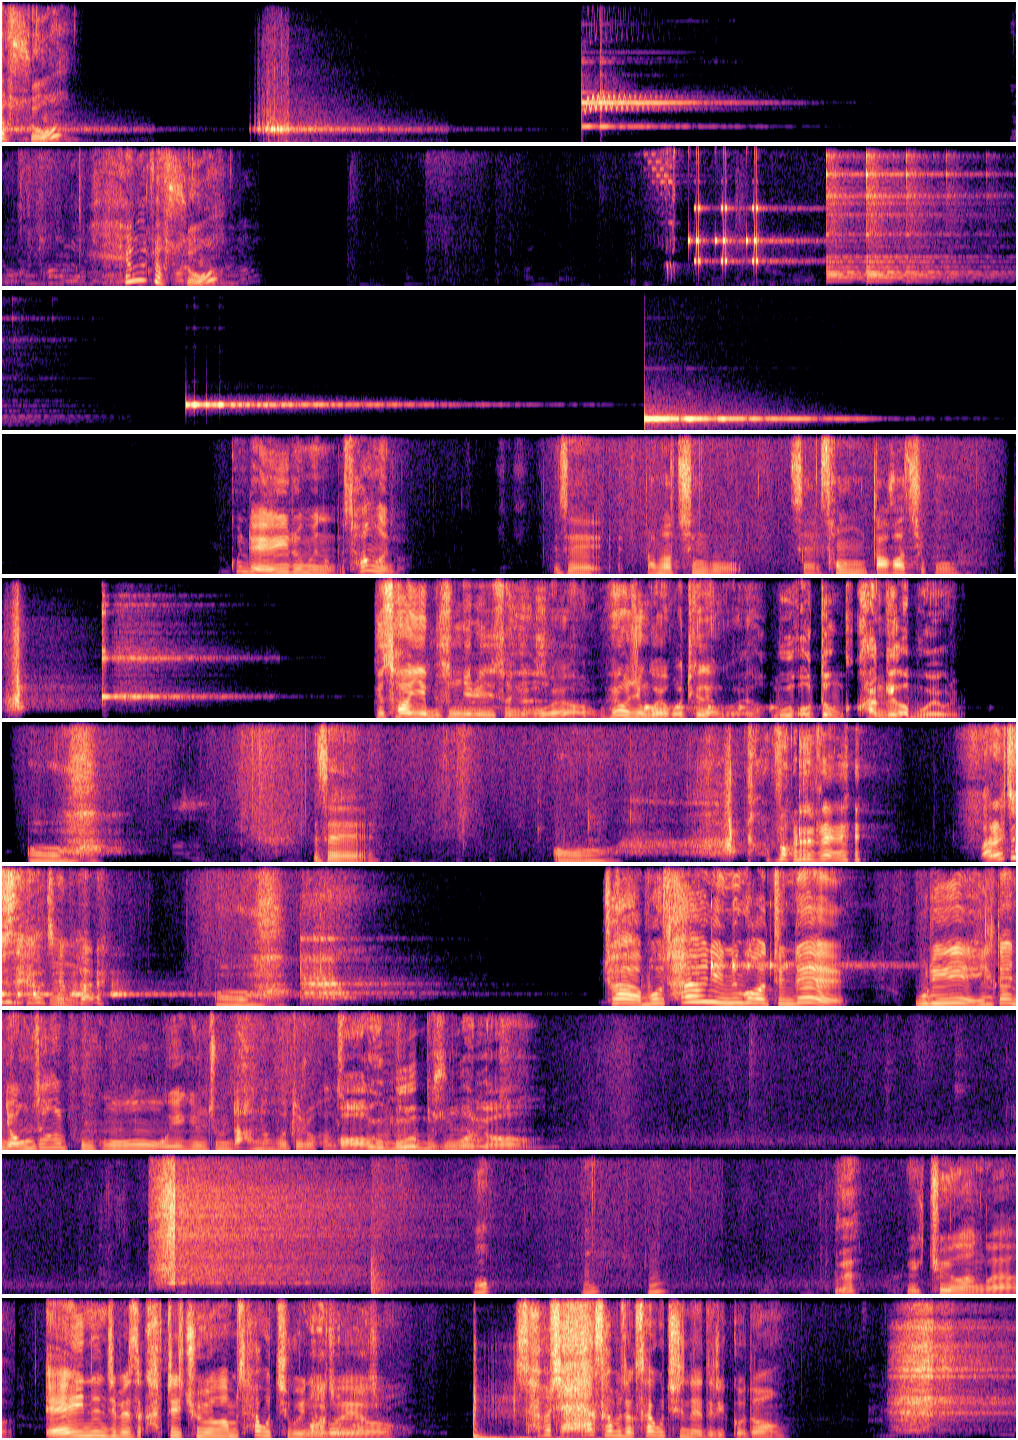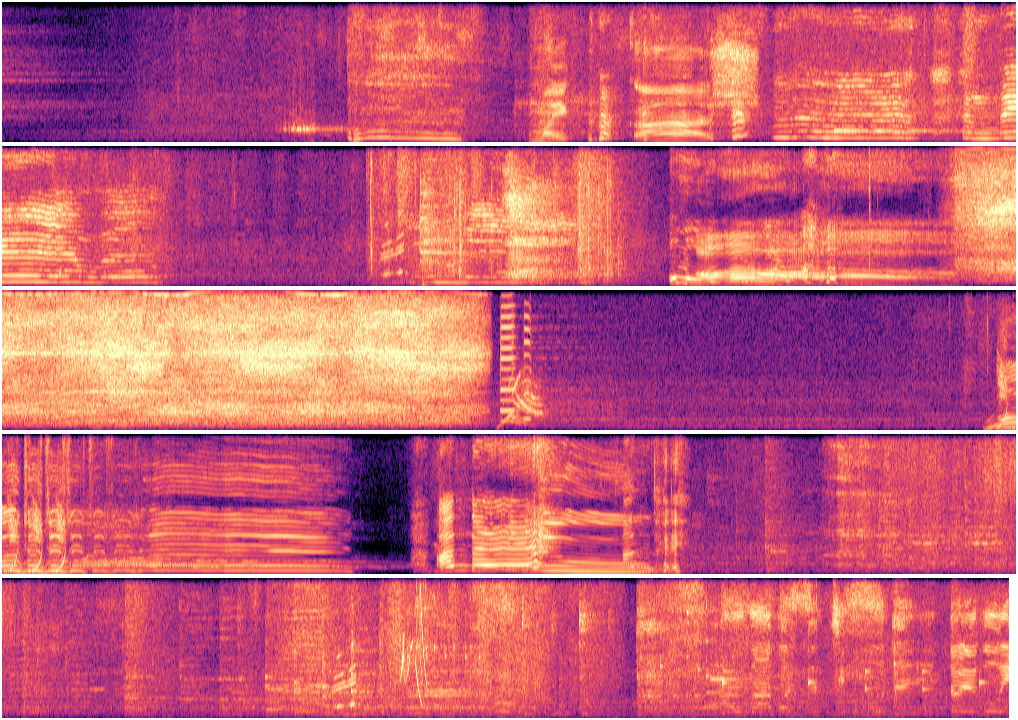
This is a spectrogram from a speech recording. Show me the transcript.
헤어졌어? 헤어졌어? 근데 애 이름은 성은? 이제 남자친구 이제 성 따가지고 그 사이에 무슨 일이 생긴 거예요? 헤어진 거예요? 어떻게 된 거예요? 뭐 어떤 관계가 뭐예요, 그럼? 어 이제 어 말을 해. 말해주세요 제발. 어, 자, 뭐 사연이 있는 것 같은데 우리 일단 영상을 보고 얘기를 좀 나눠보도록 아, 하겠습니다. 이거 뭐 무슨 말이야? 어? 왜? 조용한 거야? 애 있는 집에서 갑자기 조용하면 사고 치고 있는 맞아, 거예요. 사부작 사부작 사고 치는 애들 있거든. 오 마이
